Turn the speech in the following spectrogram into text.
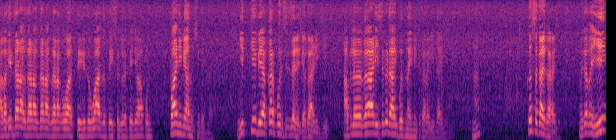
आता ती धडाक धडाक धडाक धडाक वाजते तिथं वाजत आहे सगळं. त्याच्यावर आपण पाणी बी आणू शकत नाही. इतकी बेकार परिस्थिती झाली त्या गाडीची. आपल्याला गाडी सगळं ऐकत नाही नीट करायची दाईची कसं काय करायचं? म्हणजे आता ही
